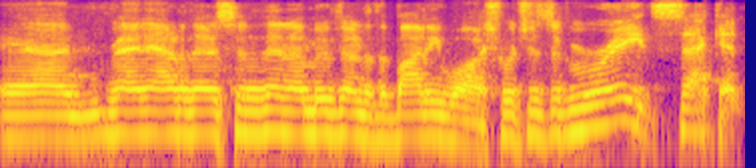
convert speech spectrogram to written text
and ran out of those. So then I moved on to the body wash, which is a great second.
